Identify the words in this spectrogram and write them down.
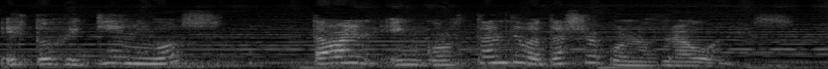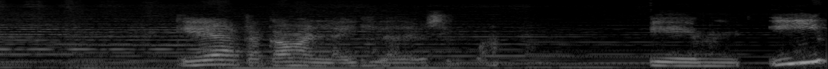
estos vikingos estaban en constante batalla con los dragones, que atacaban la isla de vez. Eh, y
